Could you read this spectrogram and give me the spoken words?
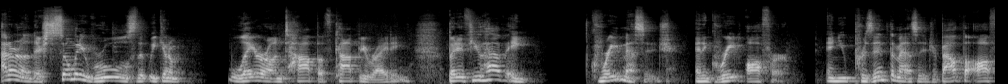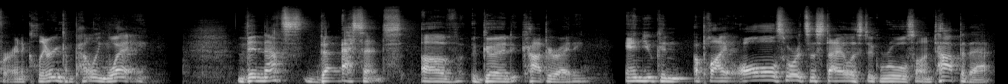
i don't know there's so many rules that we can layer on top of copywriting but if you have a great message and a great offer and you present the message about the offer in a clear and compelling way then that's the essence of good copywriting. And you can apply all sorts of stylistic rules on top of that.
